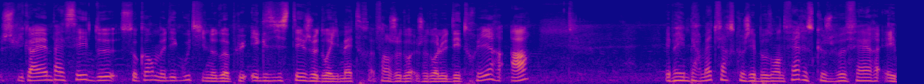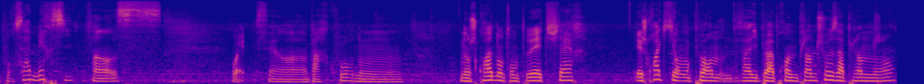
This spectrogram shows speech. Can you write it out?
je suis quand même passé de ce corps me dégoûte, il ne doit plus exister, je dois y mettre, enfin je dois, je dois le détruire, à eh ben, il me permet de faire ce que j'ai besoin de faire et ce que je veux faire. Et pour ça, merci. Enfin, ouais, c'est un, parcours dont, dont je crois dont on peut être fier. Et je crois qu'il peut, enfin, peut apprendre plein de choses à plein de gens.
